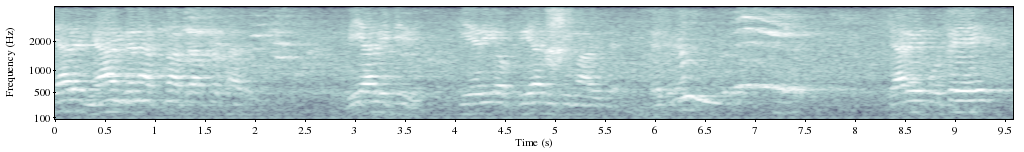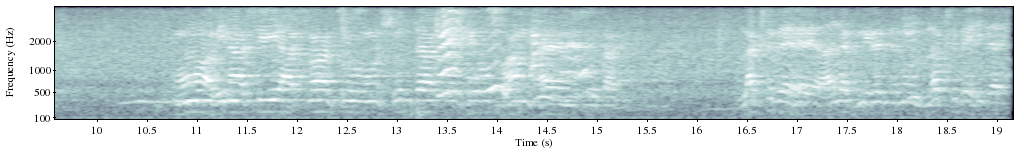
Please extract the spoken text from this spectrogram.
ત્યારે જ્ઞાન ગન આત્મા પ્રાપ્ત થાય. રિયાલિટી થિયરી ઓફ રિયાલિટીમાં આવે છે. ત્યારે પોતે હું અવિનાશી આત્મા છું, હું શુદ્ધ આત્મા છું ભાન થાય પોતાને. લક્ષ્ય બે અલગ નિરંજન લક્ષ્ય બેસી જાય.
